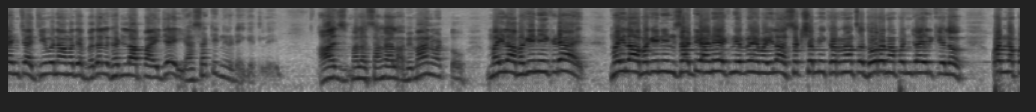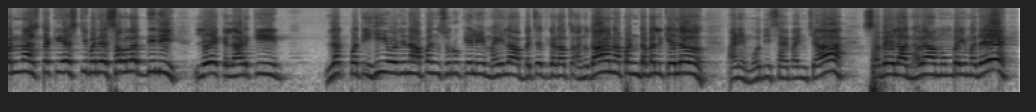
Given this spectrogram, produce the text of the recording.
त्यांच्या जीवनामध्ये बदल घडला पाहिजे यासाठी निर्णय घेतले. आज मला सांगायला अभिमान वाटतो. महिला भगिनी इकडे आहेत. महिला भगिनींसाठी अनेक निर्णय महिला सक्षमीकरणाचं धोरण आपण जाहीर केलं. पन्न पन्नास टक्के एस टीमध्ये सवलत दिली. लेख लाडकी लखपती ही योजना आपण सुरू केली. महिला बचत गटाचं अनुदान आपण डबल केलं. आणि मोदी साहेबांच्या सभेला नव्या मुंबईमध्ये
